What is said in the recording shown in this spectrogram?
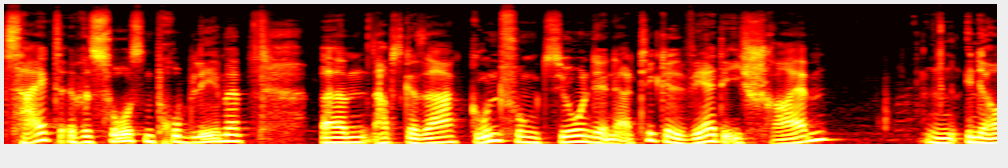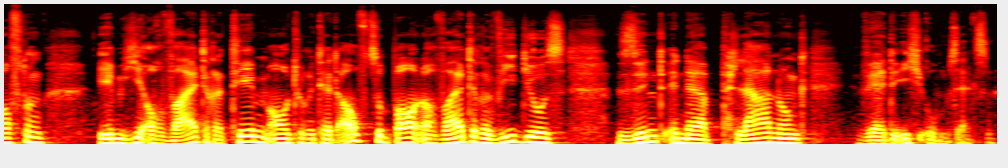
Zeitressourcenprobleme. Ähm, habe es gesagt, Grundfunktion den Artikel werde ich schreiben in der Hoffnung, eben hier auch weitere Themenautorität aufzubauen. Auch weitere Videos sind in der Planung, werde ich umsetzen.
